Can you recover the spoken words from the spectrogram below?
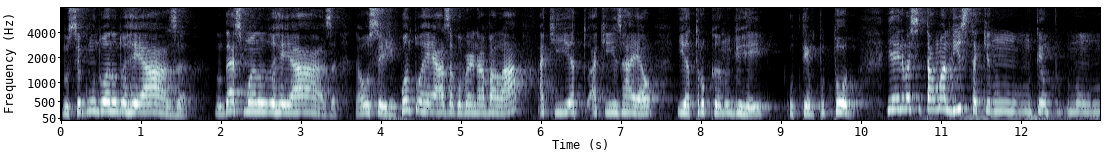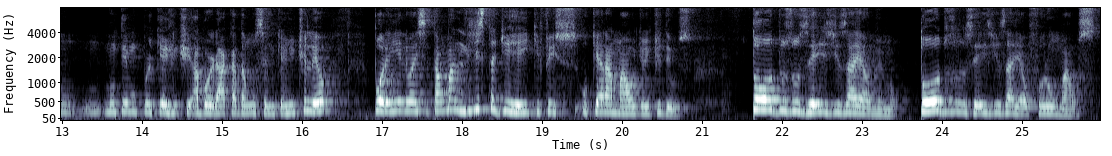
no segundo ano do rei Asa, no décimo ano do rei Asa, né? ou seja, enquanto o rei Asa governava lá, aqui, ia, aqui em Israel ia trocando de rei o tempo todo. E aí ele vai citar uma lista que não, não, tem, não, não tem por que a gente abordar cada um sendo que a gente leu, porém ele vai citar uma lista de rei que fez o que era mal diante de Deus. Todos os reis de Israel, meu irmão, todos os reis de Israel foram maus.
